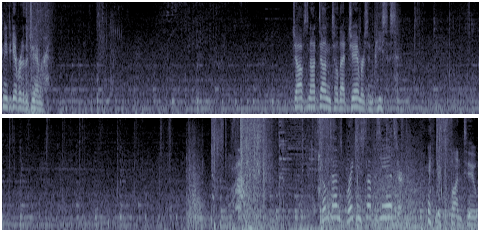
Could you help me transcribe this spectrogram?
Just need to get rid of the jammer. Job's not done until that jammer's in pieces. Sometimes breaking stuff is the answer. It's fun too.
